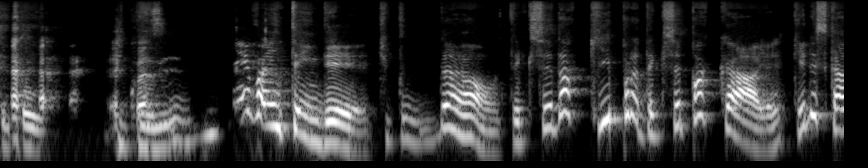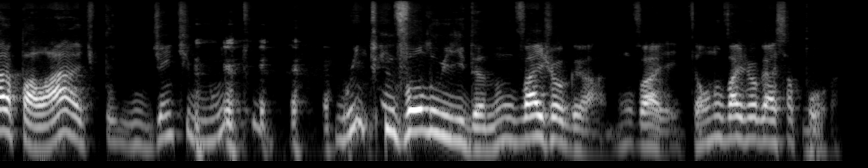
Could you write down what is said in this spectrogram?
tipo, é quase... Ninguém vai entender. Tipo, não, tem que ser daqui para, tem que ser para cá. Aqueles caras para lá, tipo, gente muito, muito evoluída, não vai jogar, não vai. Então não vai jogar essa porra.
